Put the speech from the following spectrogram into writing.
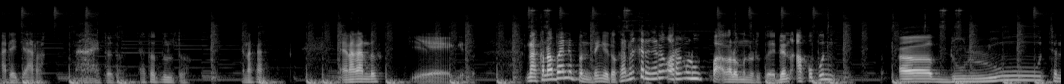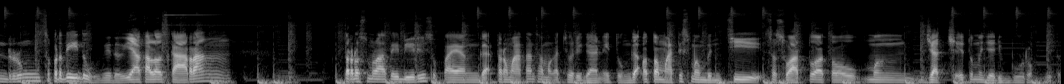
ada jarak. Nah itu tuh, catat dulu tuh. Enak kan? Enak kan tuh? Yeah, gitu. Nah kenapa ini penting gitu? Karena kadang-kadang orang lupa kalau menurut gue. Dan aku pun uh, dulu cenderung seperti itu gitu. Ya kalau sekarang terus melatih diri supaya nggak termakan sama kecurigaan itu, nggak otomatis membenci sesuatu atau menjudge itu menjadi buruk gitu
